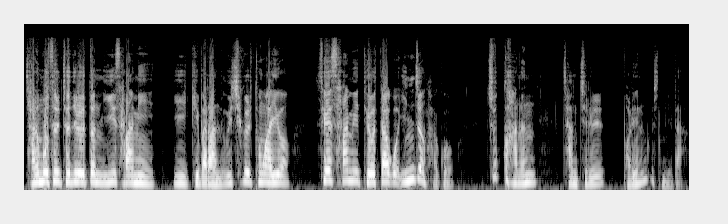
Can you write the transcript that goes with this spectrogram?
잘못을 저질렀던 이 사람이 이 기발한 의식을 통하여 새 사람이 되었다고 인정하고 축하하는 잔치를 벌이는 것입니다.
